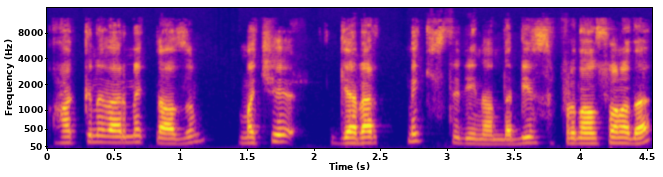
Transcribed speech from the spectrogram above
hakkını vermek lazım. Maçı gebertmek istediğin anda 1-0'dan sonra da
